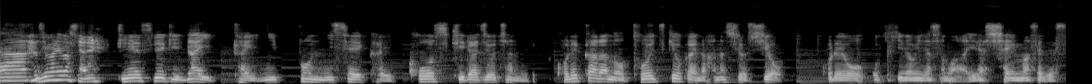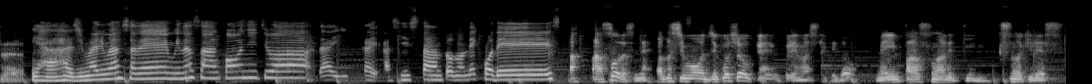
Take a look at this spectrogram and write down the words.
やー、始まりましたね。記念すべき第1回日本二世会公式ラジオチャンネル。これからの統一教会の話をしよう。これをお聞きの皆様いらっしゃいませです。いやー始まりましたね。皆さんこんにちは。第1回アシスタントの猫です。あ、あ、そうですね。私も自己紹介遅れましたけど、メインパーソナリティの楠木です。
